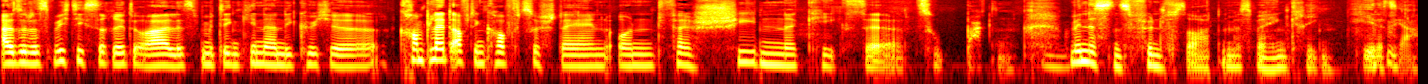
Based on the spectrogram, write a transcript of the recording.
also das wichtigste Ritual ist, mit den Kindern die Küche komplett auf den Kopf zu stellen und verschiedene Kekse zu backen. Mindestens fünf Sorten müssen wir hinkriegen, jedes Jahr.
